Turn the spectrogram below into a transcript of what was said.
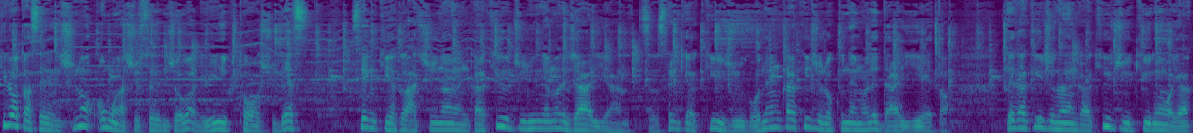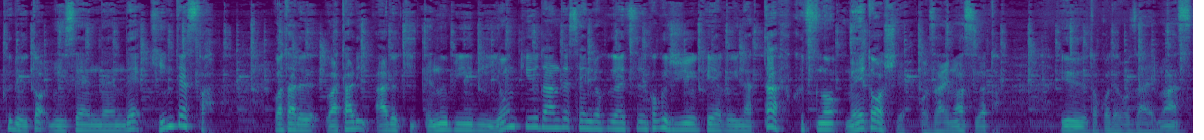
広田選手の主な主戦場はリリーフ投手です。1987年から92年までジャイアンツ、1995年から96年までダイエーと、それから97年から99年はヤクルト、2000年で近鉄と、渡る、渡り歩き NPB4 球団で戦力外通告自由契約になった不屈の名投手でございますよというところでございます。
